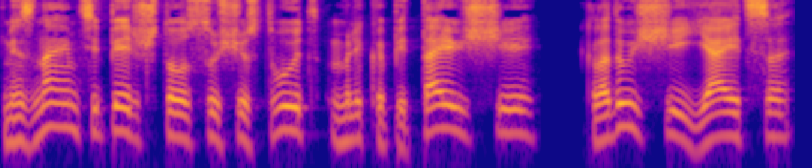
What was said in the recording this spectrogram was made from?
Мы знаем теперь, что существуют млекопитающие, кладущие яйца,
